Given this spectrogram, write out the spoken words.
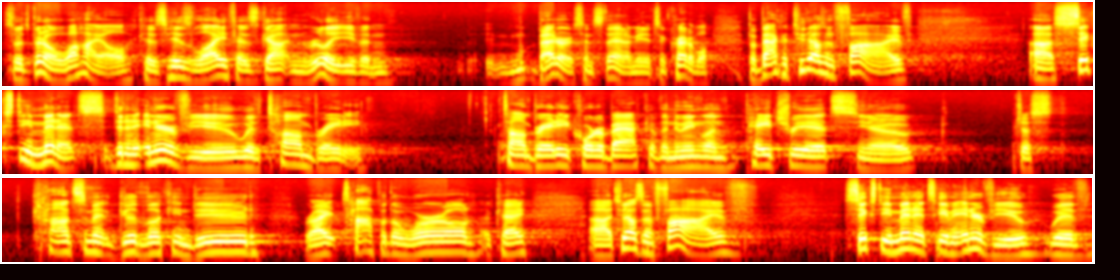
So it's been a while because his life has gotten really even better since then. I mean, it's incredible. But back in 2005, uh, 60 Minutes did an interview with Tom Brady. Tom Brady, quarterback of the New England Patriots, you know, just consummate, good looking dude, right? Top of the world, okay? Uh, 2005, 60 Minutes gave an interview with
